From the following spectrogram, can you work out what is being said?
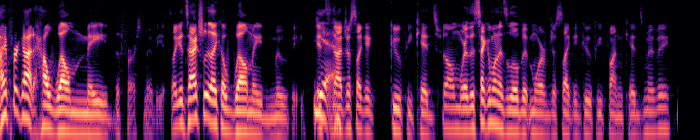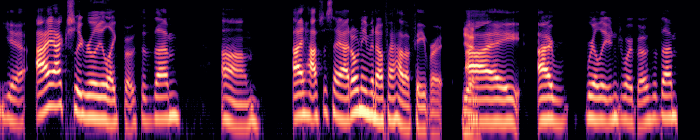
I forgot how well made the first movie is. Like it's actually like a well made movie. It's Yeah. not just like a goofy kids film. Where the second one is a little bit more of just like a goofy fun kids movie. Yeah. I actually really like both of them. Um I have to say I don't even know if I have a favorite. Yeah. I I really enjoy both of them.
